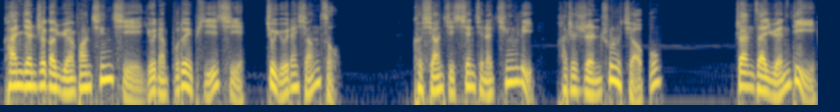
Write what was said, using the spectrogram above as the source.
看见这个远方亲戚有点不对脾气，就有点想走，可想起先前的经历。还是忍住了脚步，站在原地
